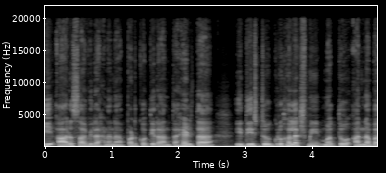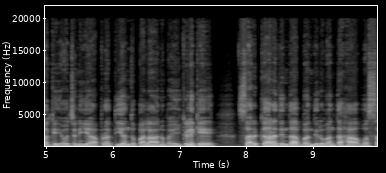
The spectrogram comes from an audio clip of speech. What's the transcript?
ಈ ಆರು ಸಾವಿರ ಹಣನ ಪಡ್ಕೋತೀರಾ ಅಂತ ಹೇಳ್ತಾ, ಇದಿಷ್ಟು ಗೃಹಲಕ್ಷ್ಮಿ ಮತ್ತು ಅನ್ನಭಾಗ್ಯ ಯೋಜನೆಯ ಪ್ರತಿಯೊಂದು ಫಲಾನುಭವಿಗಳಿಗೆ ಸರ್ಕಾರದಿಂದ ಬಂದಿರುವಂತಹ ಹೊಸ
